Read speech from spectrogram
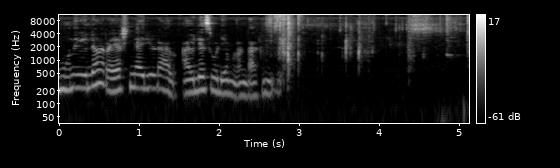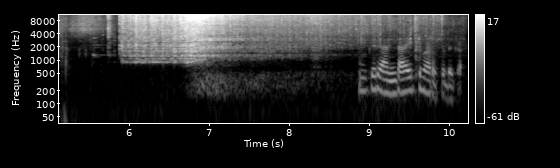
മൂന്ന് കിലോ റേഷൻ അരിയുടെ അവ- അവിലേസ് പൊടി നമ്മൾ ഉണ്ടാക്കുന്നത്. നമുക്ക് രണ്ടായിട്ട് വറുത്തെടുക്കാം.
